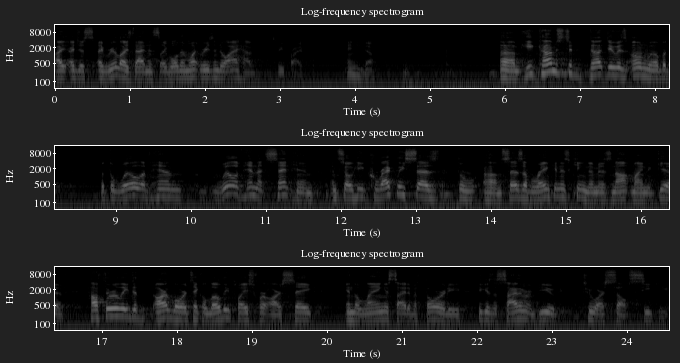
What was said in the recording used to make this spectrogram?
I just I realized that, and it's like, well, then what reason do I have to be prideful? And you don't. Um, he comes to not do his own will, but but the will of him will of him that sent him and so he correctly says the um, says of rank in his kingdom is not mine to give how thoroughly did our lord take a lowly place for our sake in the laying aside of authority he gives a silent rebuke to our self-seeking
